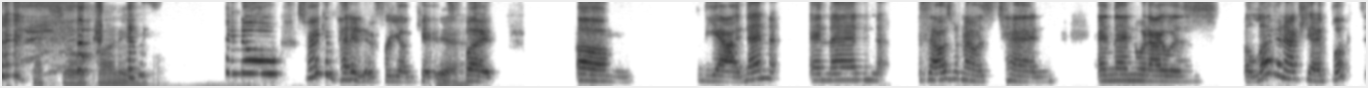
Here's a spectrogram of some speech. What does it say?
That's so funny. I know it's very competitive for young kids, yeah. but um yeah, and then and then so that was when I was 10. And then when I was 11 actually I booked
